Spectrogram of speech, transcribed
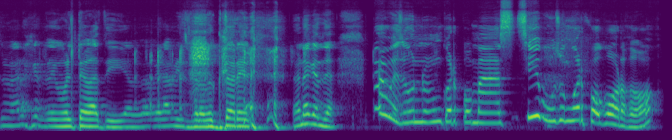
me van a volteo a ti, a ver a mis productores. Me van a cancelar. No, pues un, un cuerpo más, sí, pues un cuerpo gordo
